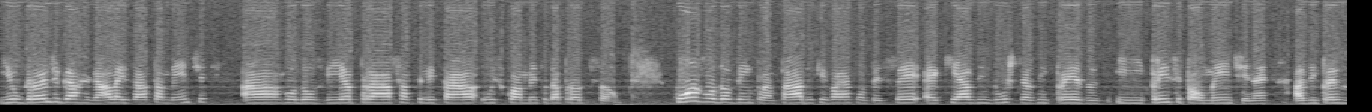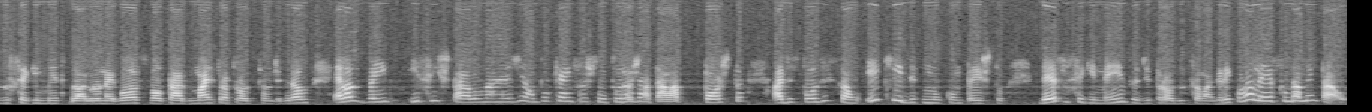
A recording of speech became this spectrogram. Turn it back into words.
e o grande gargalo é exatamente a rodovia para facilitar o escoamento da produção. Com a rodovia implantada, o que vai acontecer é que as indústrias, as empresas e principalmente né, as empresas do segmento do agronegócio, voltado mais para a produção de grãos, elas vêm e se instalam na região, porque a infraestrutura já está lá posta à disposição. E que no contexto desse segmento de produção agrícola, ela é fundamental.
